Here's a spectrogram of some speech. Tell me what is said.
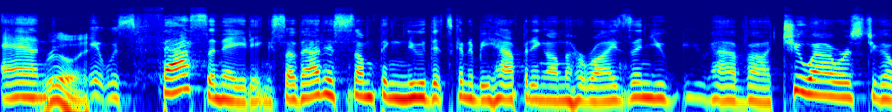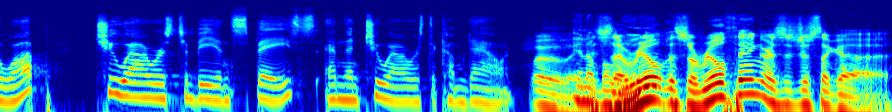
And Really? it was fascinating. So that is something new that's going to be happening on the horizon. You you have uh, two hours to go up, two hours to be in space, and then two hours to come down. Wait, wait, wait. In a This is a real this is a real thing, or is it just like a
